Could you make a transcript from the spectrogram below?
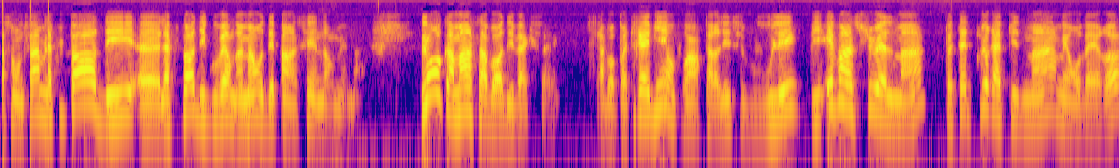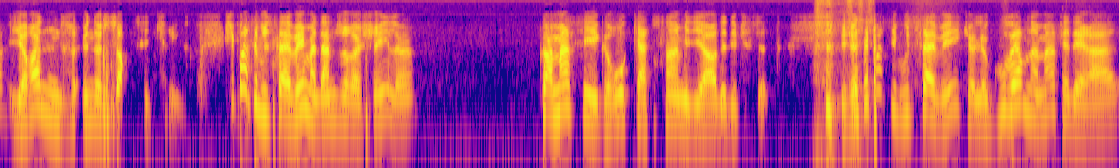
façon de faire, mais la plupart des, euh, la plupart des gouvernements ont dépensé énormément. Là, on commence à avoir des vaccins. Ça va pas très bien, on pourra en reparler si vous voulez. Puis éventuellement, peut-être plus rapidement, mais on verra, il y aura une, sortie de crise. Je sais pas si vous le savez, Madame Durocher, là, comment c'est gros 400 milliards de déficit. Je ne sais pas si vous savez que le gouvernement fédéral,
